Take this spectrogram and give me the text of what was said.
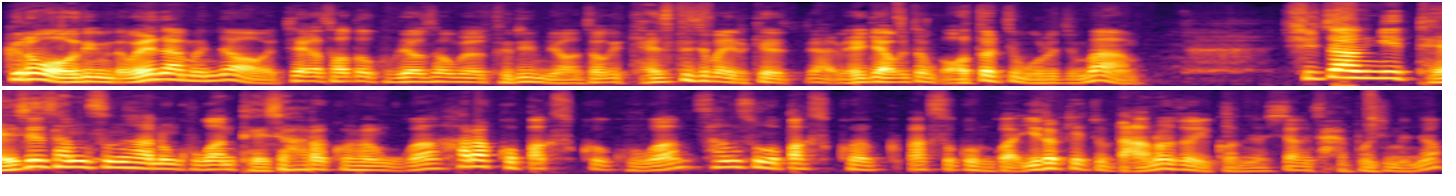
이- 그런 워딩입니다. 왜냐면요. 제가 저도 구현성을 드리면 저게 게스트지만 이렇게 얘기하면 좀 어떨지 모르지만 시장이 대세 상승하는 구간, 대세 하락하는 구간, 하락후 박스권 구간, 상승후 박스권, 박스권 구간 이렇게 좀 나눠져 있거든요. 시장 잘 보시면요.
